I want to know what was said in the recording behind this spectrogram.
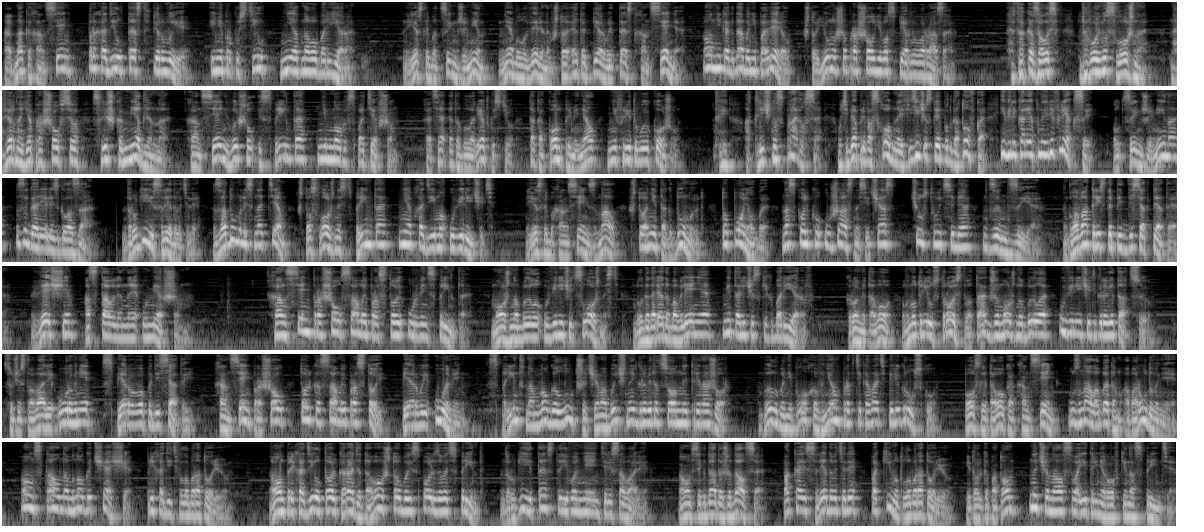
Однако Хан Сень проходил тест впервые и не пропустил ни одного барьера. Если бы Цинь Джимин не был уверенным, что это первый тест Хан Сеня, он никогда бы не поверил, что юноша прошел его с первого раза. «Это оказалось довольно сложно. Наверное, я прошел все слишком медленно», Хан Сень вышел из спринта немного вспотевшим, хотя это было редкостью, так как он применял нефритовую кожу. «Ты отлично справился! У тебя превосходная физическая подготовка и великолепные рефлексы!» У Цинь Жемина загорелись глаза. Другие исследователи задумались над тем, что сложность спринта необходимо увеличить. Если бы Хан Сень знал, что они так думают, то понял бы, насколько ужасно сейчас чувствует себя Цзиньцзия. Глава 355. Вещи, оставленные умершим. Хан Сень прошел самый простой уровень спринта. Можно было увеличить сложность благодаря добавлению металлических барьеров. Кроме того, внутри устройства также можно было увеличить гравитацию. Существовали уровни с 1 по 10. Хан Сень прошел только самый простой, первый уровень. Спринт намного лучше, чем обычный гравитационный тренажер. Было бы неплохо в нем практиковать перегрузку. После того, как Хан Сень узнал об этом оборудовании, он стал намного чаще приходить в лабораторию. Он приходил только ради того, чтобы использовать спринт, другие тесты его не интересовали. Он всегда дожидался, пока исследователи покинут лабораторию, и только потом начинал свои тренировки на спринте.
